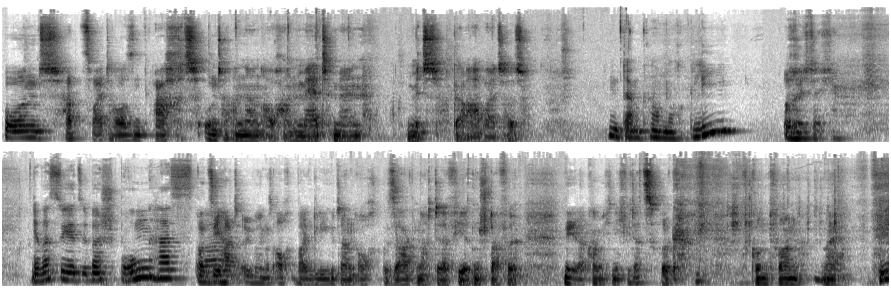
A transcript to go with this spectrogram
Und hat 2008 unter anderem auch an Mad Men mitgearbeitet. Und dann kam noch Glee. Richtig. Ja, was du jetzt übersprungen hast. Und sie hat übrigens auch bei Glee dann auch gesagt nach der vierten Staffel, nee, da komme ich nicht wieder zurück. Aufgrund von, naja.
